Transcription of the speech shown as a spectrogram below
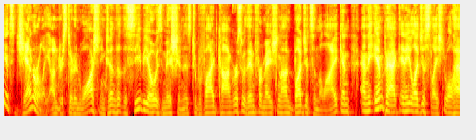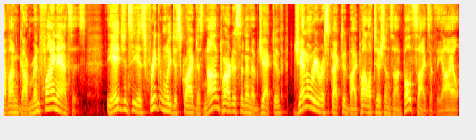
It's generally understood in Washington that the CBO's mission is to provide Congress with information on budgets and the like, and, and the impact any legislation will have on government finances. The agency is frequently described as nonpartisan and objective, generally respected by politicians on both sides of the aisle.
